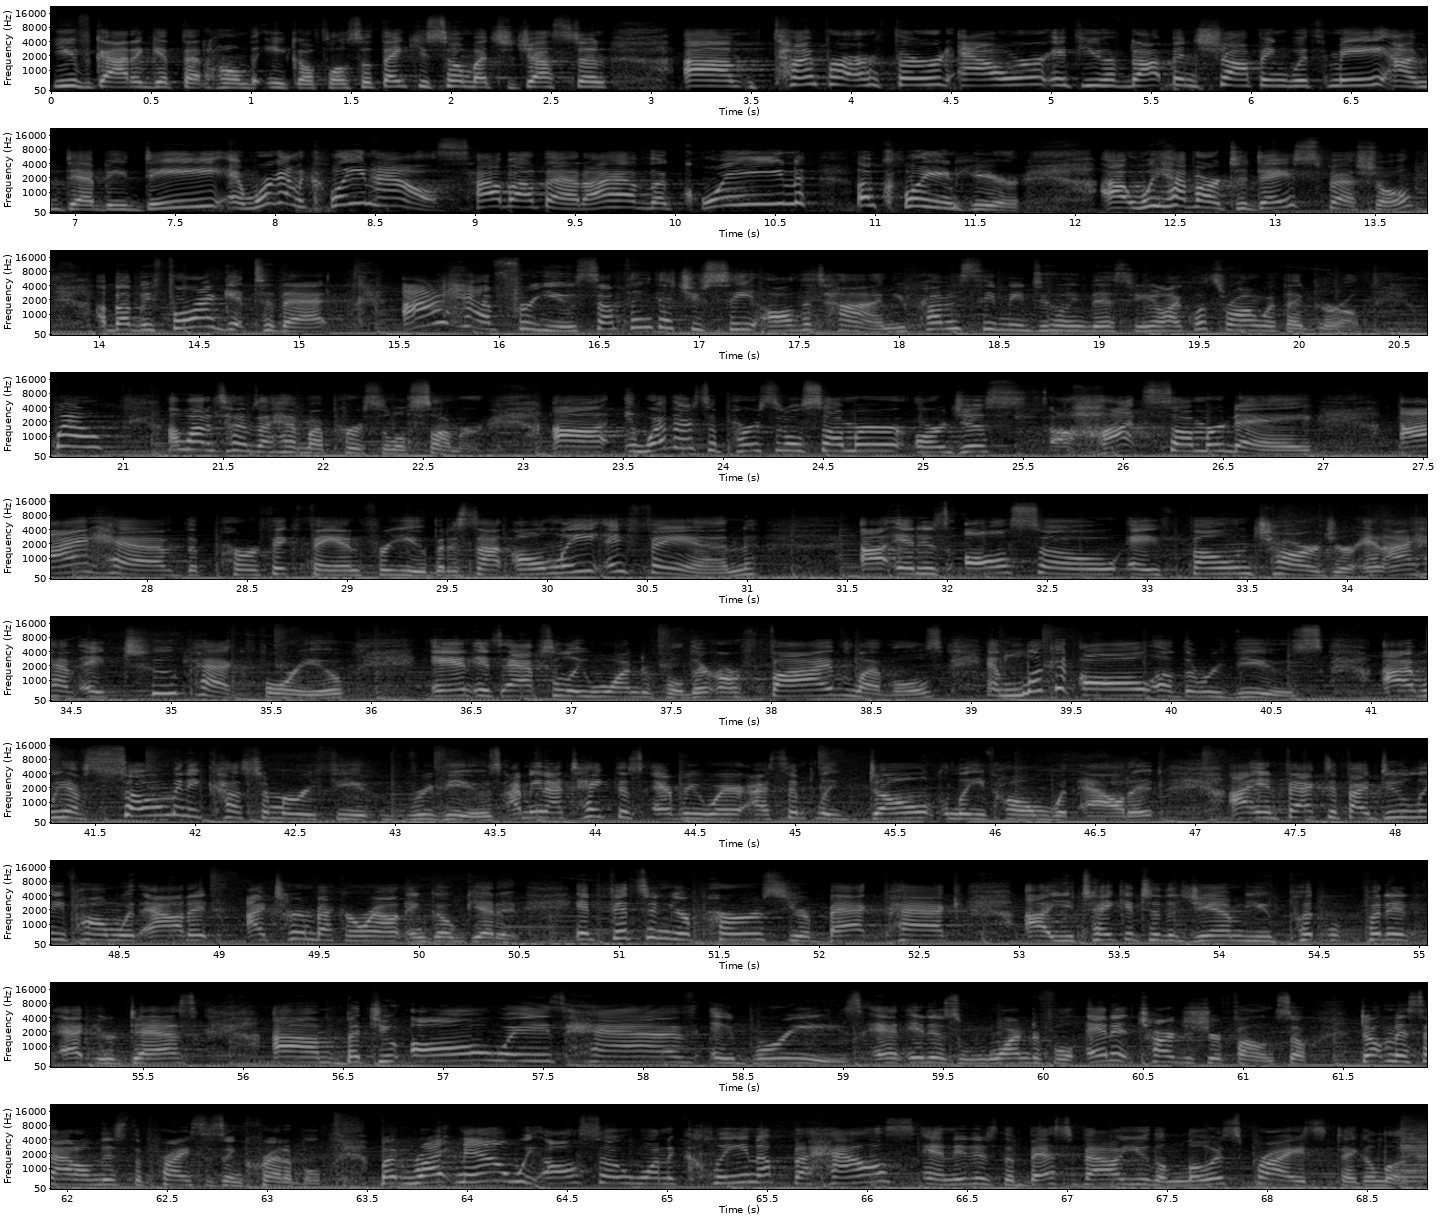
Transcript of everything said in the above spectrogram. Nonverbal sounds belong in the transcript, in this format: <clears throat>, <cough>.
you've got to get that home, the EcoFlow. So thank you so much, Justin. Um, time for our third hour. If you have not been shopping with me, I'm Debbie D, and we're gonna clean house. How about that? I have the queen of clean here. Uh, we have our today's special, uh, but before I get to that, I have for you something that you see all the time. You probably see me doing this, and you're like, what's wrong with that girl? Well, a lot of times I have my personal summer. Uh, whether it's a personal summer or just a hot summer day, I have the perfect fan for you, but it's not only a fan, uh, it is also a phone charger, and I have a two-pack for you, and it's absolutely wonderful. There are five levels, and look at all of the reviews. Uh, we have so many customer reviews. I mean, I take this everywhere. I simply don't leave home without it. I, in fact, if I do leave home without it, I turn back around and go get it. It fits in your purse, your backpack. Uh, you take it to the gym. You put, put it at your desk. Um, but you always have a breeze, and it is wonderful, and it charges your phone. So don't miss out on this. The price is incredible. But right now, we also want to clean up the house, and it is the best value, the lowest price. Take a look.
